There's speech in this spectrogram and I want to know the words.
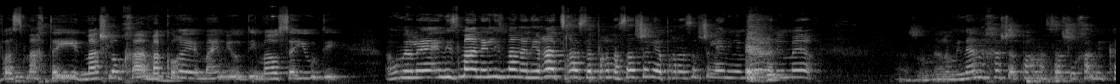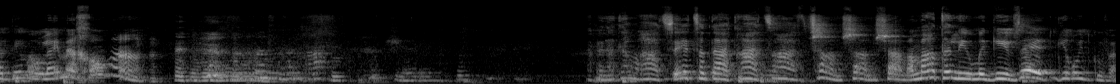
ואסמכת עיד, מה שלומך, מה קורה, מה עם יהודי, מה עושה יהודי? הוא אומר לו, אין לי זמן, אין לי זמן, אני רץ, רץ לפרנסה שלי, הפרנסה שלי, אני ממהר, אני ממהר. אז הוא אומר לו, מנין לך שהפרנסה שלך מקדימה, אולי מאחורה. הבן אדם רץ, זה עץ הדעת, רץ, רץ, שם, שם, שם, אמרת לי, הוא מגיב, זה גירוי תגובה.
